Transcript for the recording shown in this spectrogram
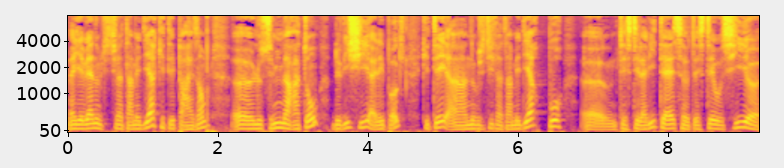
bah, il y avait un objectif intermédiaire qui était par exemple euh, le semi-marathon de Vichy à l'époque, qui était un objectif intermédiaire pour euh, tester la vitesse, tester aussi euh,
